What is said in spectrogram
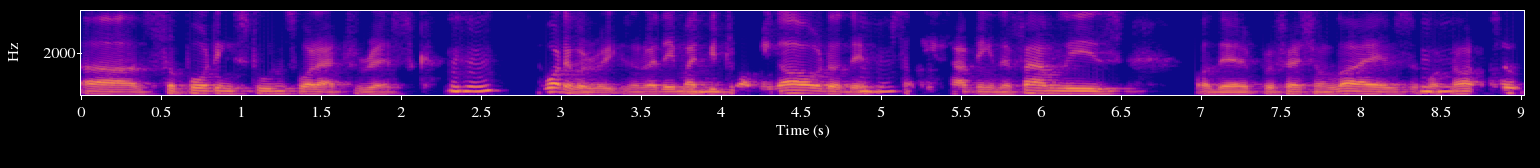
uh, supporting students who are at risk, mm-hmm. Whatever reason, right? They might be mm-hmm. dropping out, or they, mm-hmm. something is happening in their families or their professional lives, or mm-hmm. whatnot. So,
